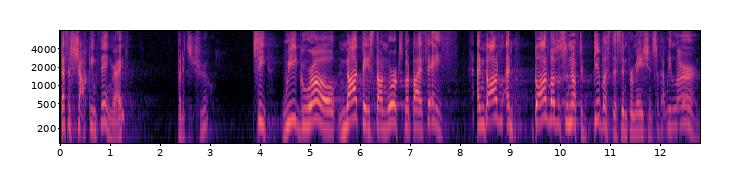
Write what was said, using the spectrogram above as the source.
that's a shocking thing, right? But it's true. See, we grow not based on works, but by faith. And God, and God loves us enough to give us this information so that we learn.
